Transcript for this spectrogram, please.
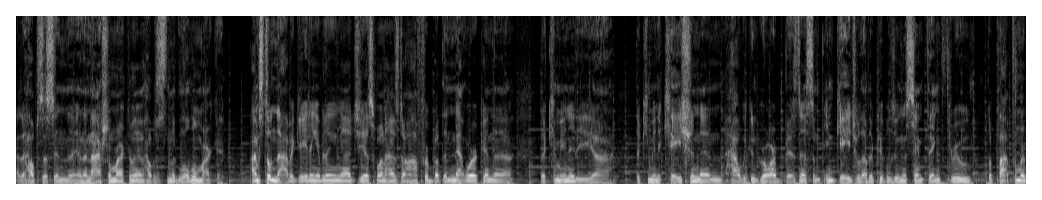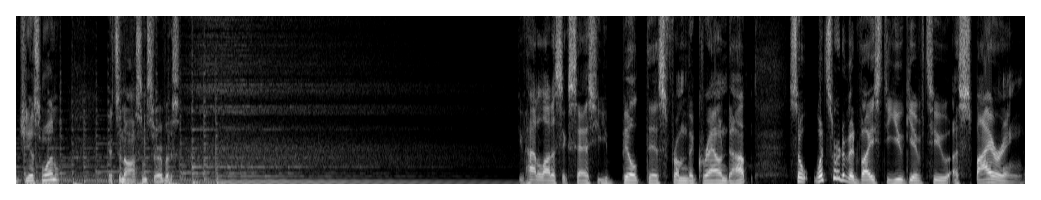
And it helps us in the, in the national market and it helps us in the global market. I'm still navigating everything uh, GS1 has to offer, but the network and the, the community, uh, the communication and how we can grow our business and engage with other people doing the same thing through the platform of GS1, it's an awesome service. You've had a lot of success. You built this from the ground up. So, what sort of advice do you give to aspiring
